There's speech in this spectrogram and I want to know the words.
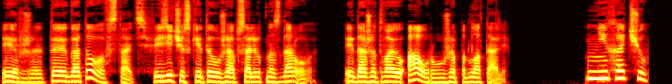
Иржи, ты готова встать? Физически ты уже абсолютно здорова, и даже твою ауру уже подлатали. Не хочу.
